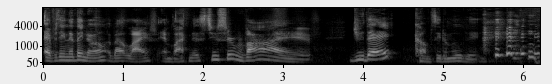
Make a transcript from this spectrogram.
everything that they know about life and blackness to survive. Do they? Come see the movie.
